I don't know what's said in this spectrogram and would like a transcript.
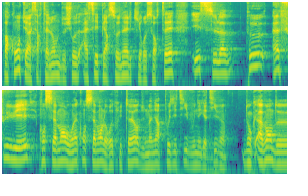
Par contre, il y a un certain nombre de choses assez personnelles qui ressortaient et cela peut influer consciemment ou inconsciemment le recruteur d'une manière positive ou négative. Donc avant de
